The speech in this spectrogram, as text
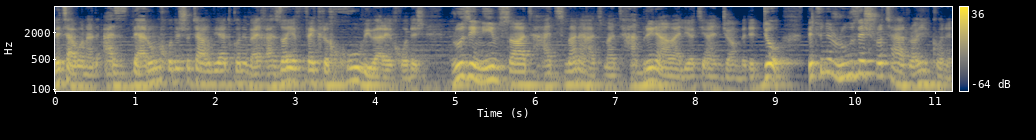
بتواند از درون خودش رو تقویت کنه و غذای فکر خوبی برای خودش روزی نیم ساعت حتما حتما تمرین عملیاتی انجام بده. دو بتونه روزش رو طراحی کنه.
